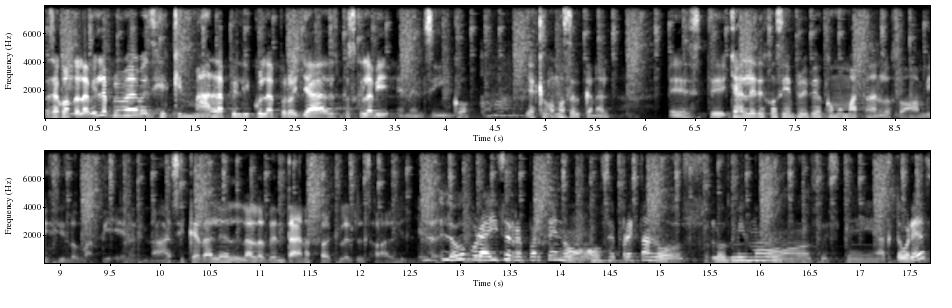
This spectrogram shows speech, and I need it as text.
O sea, cuando la vi la primera vez dije, qué mala película, pero ya después que la vi en el 5, ya que vamos al canal, este, ya le dejo siempre y veo cómo matan a los zombies y los vampiros. No, así que dale a, la- a las ventanas para que les dé el sol. y- Y Luego por ahí se reparten o, o se prestan los, los mismos este, actores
